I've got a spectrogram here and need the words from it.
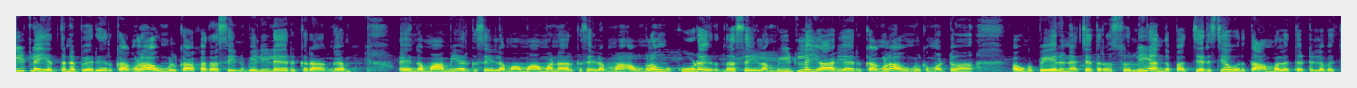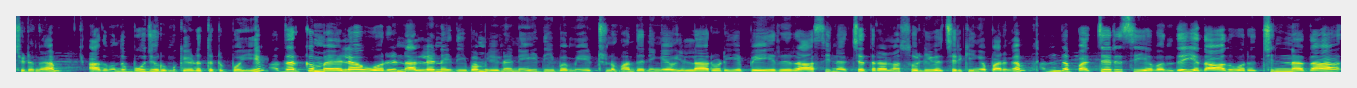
வீட்டில் எத்தனை பேர் இருக்காங்களோ அவங்களுக்காக தான் செய்யணும். வெளியில் இருக்கிறாங்க. எங்கள் மாமியாருக்கு செய்யலாமா மாமனாருக்கு செய்யலாமா அவங்களாம் அவங்க கூட இருந்தால் செய்யலாம். வீட்டில் யார் யார் இருக்காங்களோ அவங்களுக்கு மட்டும் அவங்க பேர் நட்சத்திரம் சொல்லி அந்த பச்சரிசியை ஒரு தாம்பலத்தட்டில் வச்சுடுங்க. அதை வந்து பூஜை ரூமுக்கு எடுத்துகிட்டு போய் அதற்கு மேலே ஒரு நல்லெண்ணெய் தீபம் இல்லைன்னா நெய் தீபம் ஏற்றணும். அந்த நீங்கள் எல்லாருடைய பேர் ராசி நட்சத்திரம்லாம் சொல்லி வச்சுருக்கீங்க பாருங்கள் அந்த பச்சரிசியை வந்து ஏதாவது ஒரு சின்னதாக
